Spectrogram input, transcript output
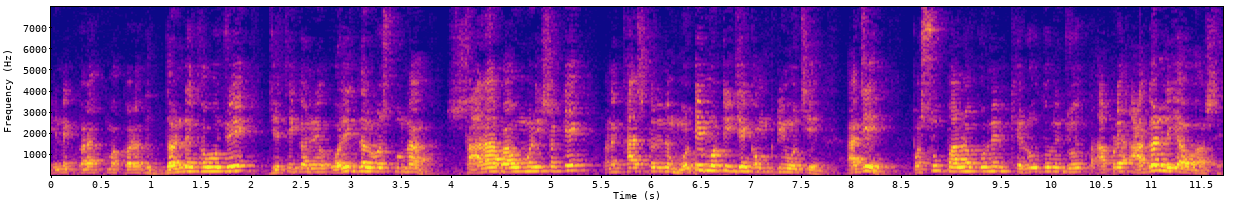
એને કડકમાં કડક દંડ થવો જોઈએ, જેથી કરીને ઓરિજિનલ વસ્તુના સારા ભાવ મળી શકે અને ખાસ કરીને મોટી મોટી જે કંપનીઓ છે, આજે પશુપાલકોને ખેડૂતોને જો આપણે આગળ લઈ આવવા હશે,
